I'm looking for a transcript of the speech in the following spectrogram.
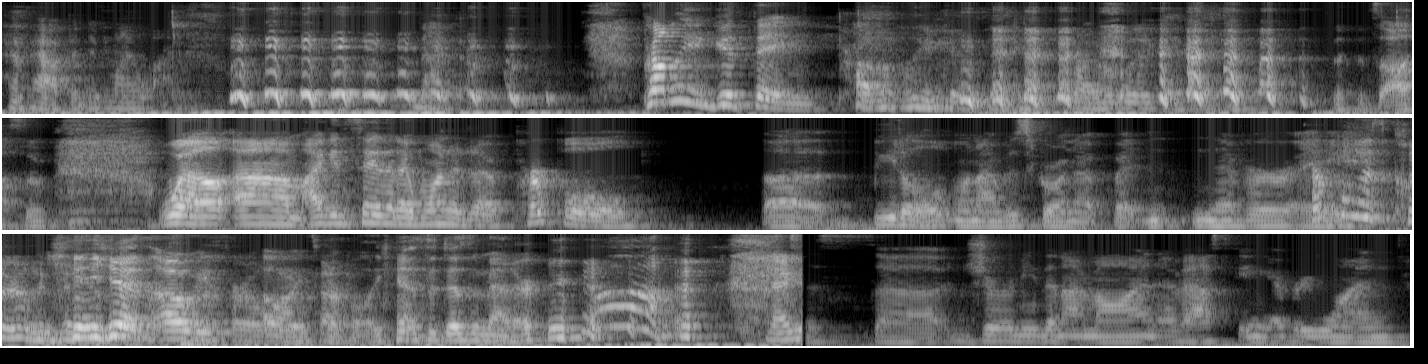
have happened in my life. Neither. Probably a good thing. Probably a good thing. Probably a good thing. That's awesome. Well, um, I can say that I wanted a purple uh, beetle when I was growing up, but n- never a. Purple has clearly been yes, always, for a long always time. purple. Yes, it doesn't matter. Ah. This uh, journey that I'm on of asking everyone,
